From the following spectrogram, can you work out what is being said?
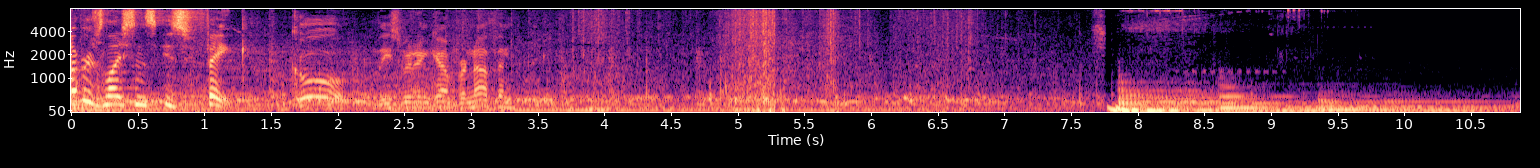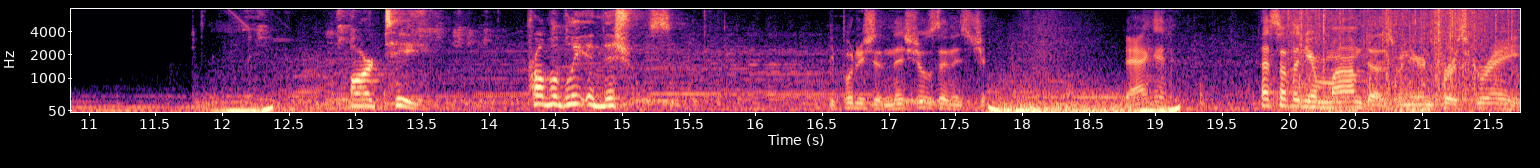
driver's license is fake. Cool. At least we didn't come for nothing. RT. Probably initials. He put his initials in his jacket? That's something your mom does when you're in first grade.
